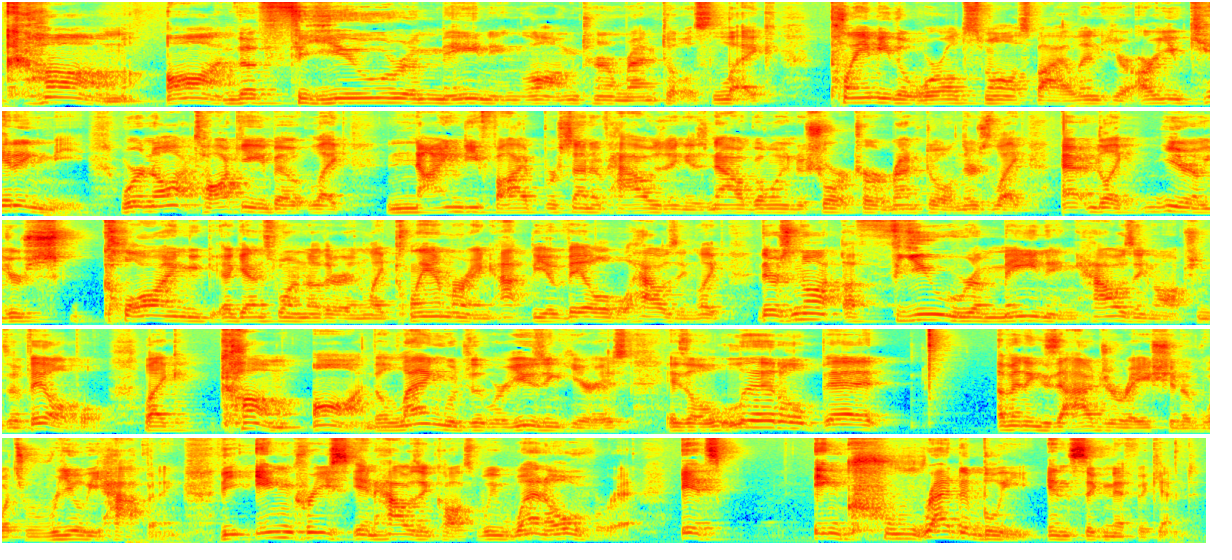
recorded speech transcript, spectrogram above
Come on, the few remaining long-term rentals. Like play me the world's smallest violin here. Are you kidding me? We're not talking about like 95% of housing is now going to short-term rental and there's like like you know you're clawing against one another and like clamoring at the available housing. Like there's not a few remaining housing options available. Like come on. The language that we're using here is is a little bit of an exaggeration of what's really happening. The increase in housing costs, we went over it. It's incredibly insignificant.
